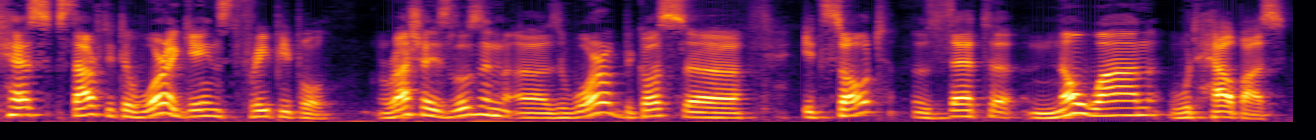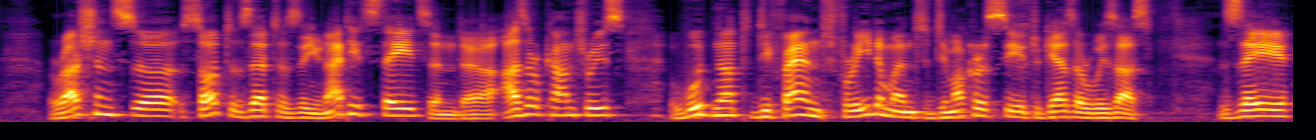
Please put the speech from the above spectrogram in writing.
has started a war against free people. Russia is losing uh, the war because uh, it thought that uh, no one would help us. Russians uh, thought that the United States and uh, other countries would not defend freedom and democracy together with us. They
